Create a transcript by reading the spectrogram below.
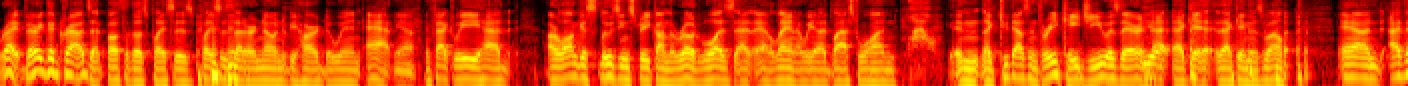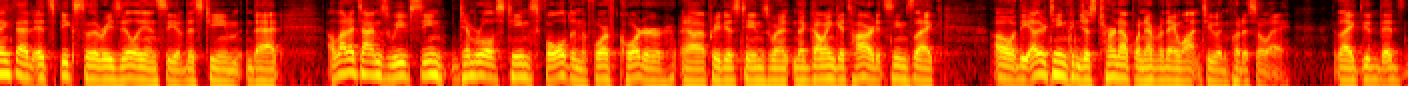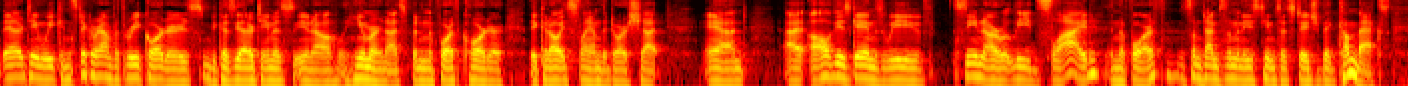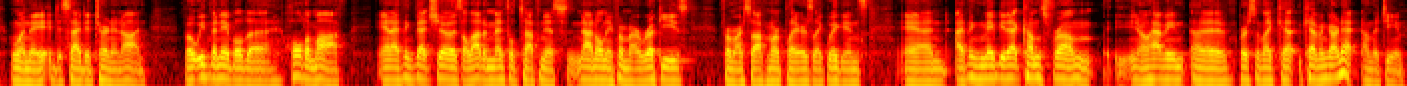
Right, very good crowds at both of those places, places that are known to be hard to win at. Yeah. In fact, we had our longest losing streak on the road was at, at Atlanta. We had last one. Wow. In like 2003, KG was there in that that, that game as well. and I think that it speaks to the resiliency of this team that. A lot of times we've seen Timberwolves teams fold in the fourth quarter. Uh, previous teams, when the going gets hard, it seems like, oh, the other team can just turn up whenever they want to and put us away. Like the, the, the other team, we can stick around for three quarters because the other team is, you know, humoring us. But in the fourth quarter, they could always slam the door shut. And uh, all of these games, we've seen our lead slide in the fourth. Sometimes some of these teams have staged big comebacks when they decide to turn it on. But we've been able to hold them off. And I think that shows a lot of mental toughness, not only from our rookies, from our sophomore players like Wiggins. And I think maybe that comes from, you know, having a person like Ke- Kevin Garnett on the team.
